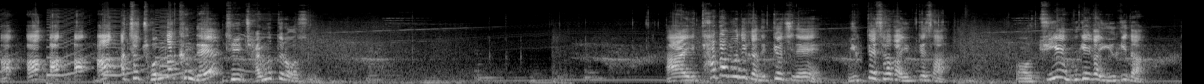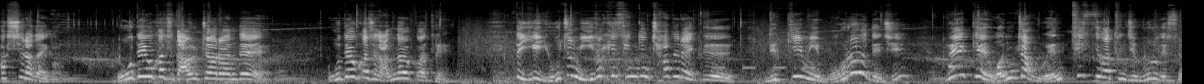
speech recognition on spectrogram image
아아아아아아아차 존나 큰데? 드립 잘못 들어갔어 아 이게 타다 보니까 느껴지네. 6대4다 6대4 어 뒤에 무게가 6이다. 확실하다 이거. 5대5까지 나올 줄 알았는데 5대5까지는 안 나올 것 같아. 근데 이게 요즘 이렇게 생긴 차들의 그 느낌이 뭐라 해야 되지? 왜 이렇게 원작 웬티스 같은지 모르겠어.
